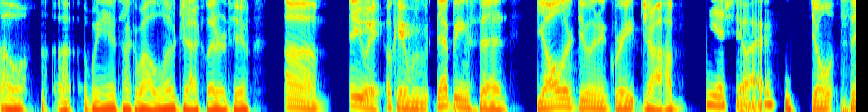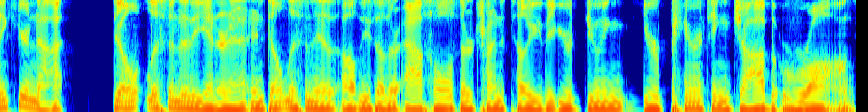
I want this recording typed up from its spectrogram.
Oh, uh, we need to talk about low jack later too. Um. Anyway, okay. with That being said, y'all are doing a great job. Yes, you are. Don't think you're not. Don't listen to the internet and don't listen to all these other assholes that are trying to tell you that you're doing your parenting job wrong.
